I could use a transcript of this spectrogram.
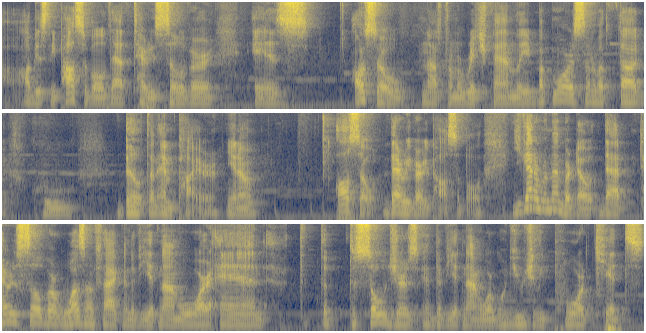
obviously possible that Terry Silver is also not from a rich family, but more sort of a thug who built an empire, you know? Also, very, very possible. You gotta remember though that Terry Silver was in fact in the Vietnam War, and the, the soldiers in the Vietnam War were usually poor kids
